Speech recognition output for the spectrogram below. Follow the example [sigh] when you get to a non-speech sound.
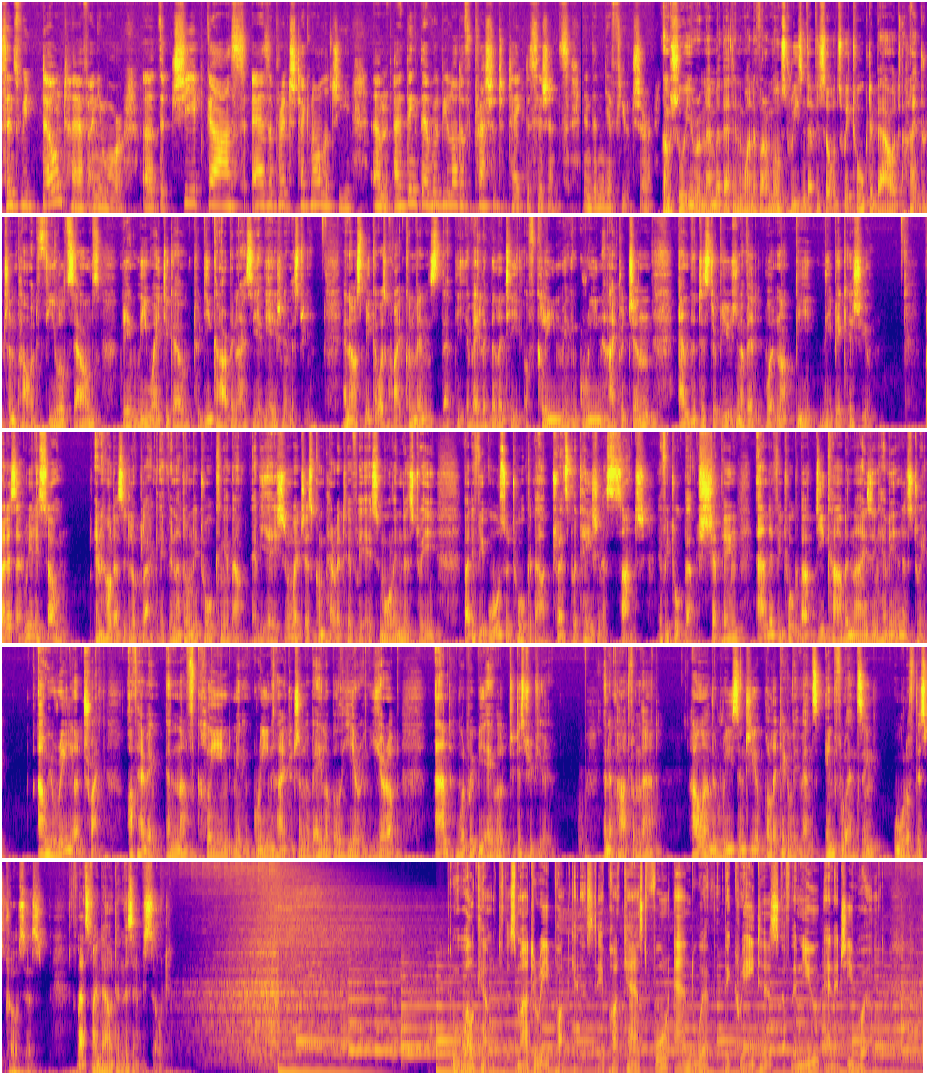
since we don't have anymore uh, the cheap gas as a bridge technology, um, I think there will be a lot of pressure to take decisions in the near future. I'm sure you remember that in one of our most recent episodes, we talked about hydrogen powered fuel cells being the way to go to decarbonize the aviation industry. And our speaker was quite convinced that the availability of clean, meaning green hydrogen, and the distribution of it would not be the big issue. But is that really so? And how does it look like if we're not only talking about aviation, which is comparatively a small industry, but if we also talk about transportation as such, if we talk about shipping, and if we talk about decarbonizing heavy industry? Are we really on track of having enough clean, meaning green hydrogen available here in Europe? And would we be able to distribute it? And apart from that, how are the recent geopolitical events influencing all of this process? Let's find out in this episode. Welcome to the Smartery podcast, a podcast for and with the creators of the new energy world.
